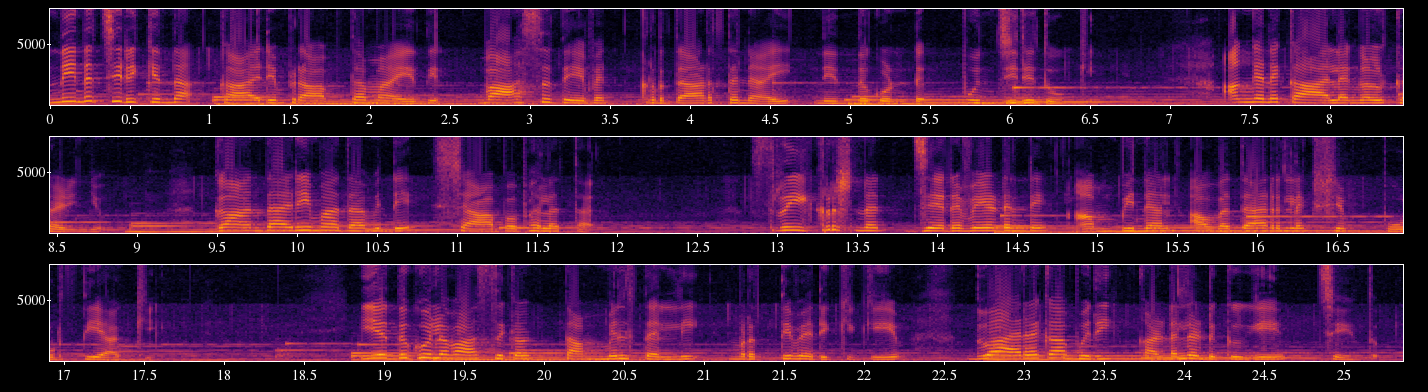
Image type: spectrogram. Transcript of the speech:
നനച്ചിരിക്കുന്ന കാര്യം പ്രാപ്തമായതിൽ വാസുദേവൻ കൃതാർത്ഥനായി നിന്നുകൊണ്ട് പുഞ്ചിരി തൂക്കി. അങ്ങനെ കാലങ്ങൾ കഴിഞ്ഞു. ഗാന്ധാരി മാതാവിന്റെ ശാപഫലത്താൽ ശ്രീകൃഷ്ണൻ ജരവേടന്റെ അമ്പിനാൽ അവതാര ലക്ഷ്യം പൂർത്തിയാക്കി. യദുകുലവാസികൾ തമ്മിൽ തല്ലി മൃത്യുവരിക്കുകയും ദ്വാരകാപുരി കടലെടുക്കുകയും ചെയ്തു.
